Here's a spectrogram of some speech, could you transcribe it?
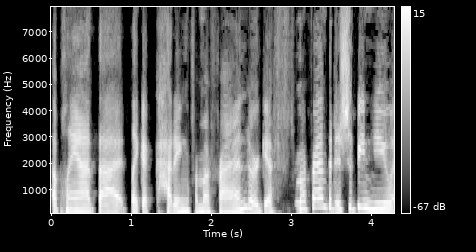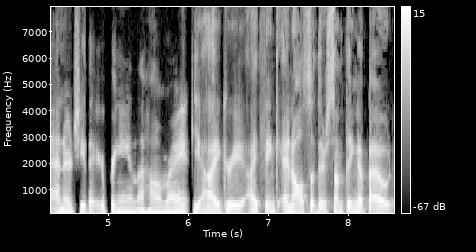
a plant that, like a cutting from a friend or a gift from a friend, but it should be new energy that you're bringing in the home, right? Yeah, I agree. I think, and also there's something about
